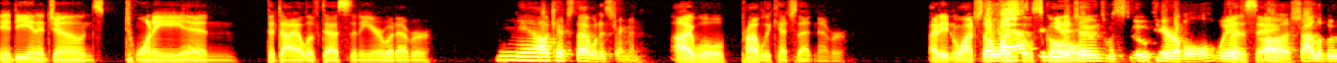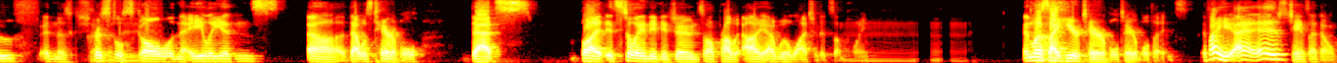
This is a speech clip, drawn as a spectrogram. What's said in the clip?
Indiana Jones twenty and the Dial of Destiny or whatever. Yeah, I'll catch that when it's streaming. I will probably catch that never. I didn't watch The the, Crystal last Skull. Indiana Jones was so terrible with say. uh, Shia LaBeouf and the Shia Crystal LaBeouf. Skull and the aliens. Uh, that was terrible. That's, but it's still Indiana Jones. So I'll probably I, I will watch it at some point, Mm. Unless I Um, hear terrible, terrible things. If I, I there's a chance I don't.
